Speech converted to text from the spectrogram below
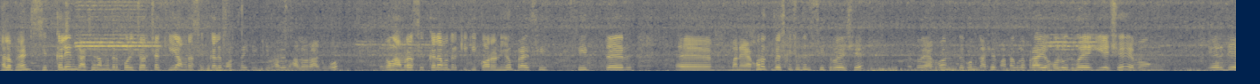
হ্যালো ফ্রেন্ডস শীতকালীন গাছের আমাদের পরিচর্যা কী? আমরা শীতকালে বনসাইকে কীভাবে ভালো রাখব? এবং আমরা শীতকালে আমাদের কী কী করণীয়? প্রায় শীত, শীতের মানে এখনও বেশ কিছুদিন শীত রয়েছে। তো এখন দেখুন, গাছের পাতাগুলো প্রায় হলুদ হয়ে গিয়েছে এবং এর যে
